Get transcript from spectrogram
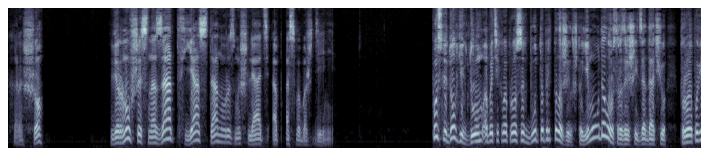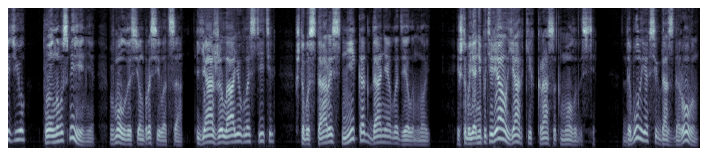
хорошо. Вернувшись назад, я стану размышлять об освобождении. После долгих дум об этих вопросах Будда предположил, что ему удалось разрешить задачу проповедью полного смирения. В молодости он просил отца, «Я желаю, властитель, чтобы старость никогда не овладела мной, и чтобы я не потерял ярких красок молодости. Да буду я всегда здоровым,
